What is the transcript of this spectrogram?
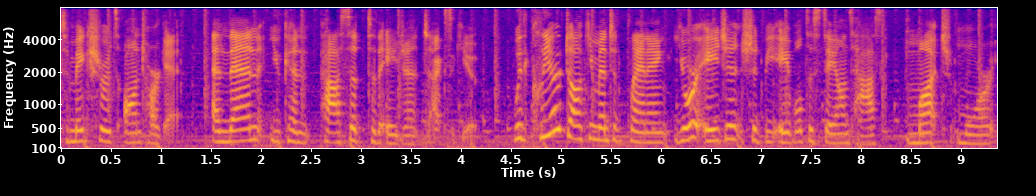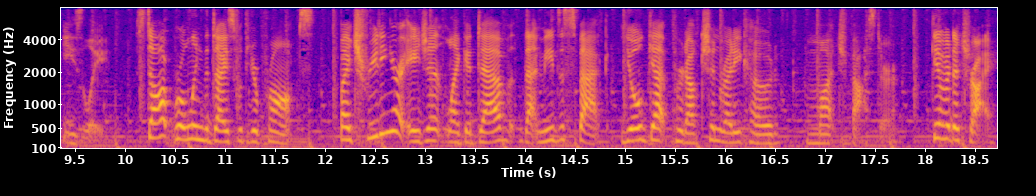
to make sure it's on target and then you can pass it to the agent to execute. With clear documented planning, your agent should be able to stay on task much more easily. Stop rolling the dice with your prompts. By treating your agent like a dev that needs a spec, you'll get production ready code much faster. Give it a try.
